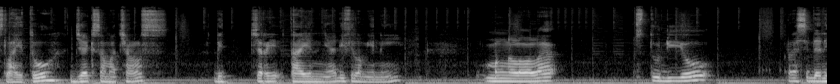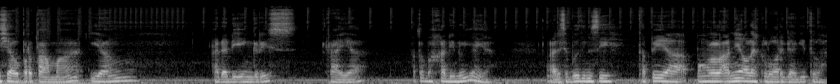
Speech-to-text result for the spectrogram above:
setelah itu Jack sama Charles diceritainnya di film ini mengelola studio residensial pertama yang ada di Inggris Raya atau bahkan di Nuya ya? Nggak disebutin sih tapi ya pengelolaannya oleh keluarga gitulah.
